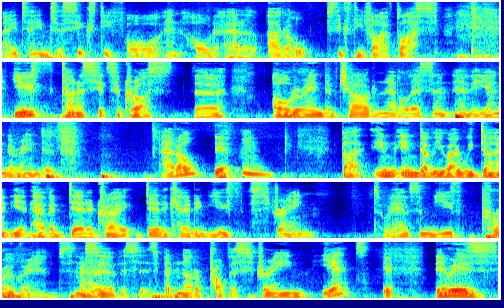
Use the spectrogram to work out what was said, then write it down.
eighteen to sixty-four, and older adult, adult sixty-five plus. Youth kind of sits across the older end of child and adolescent and the younger end of adult. Yeah. Mm. But in, in WA, we don't yet have a dedicated, dedicated youth stream. So we have some youth programs and mm-hmm. services, but not a proper stream yet. Yep. There is,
